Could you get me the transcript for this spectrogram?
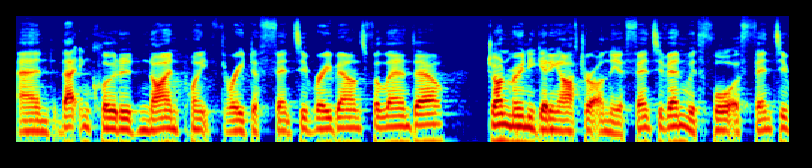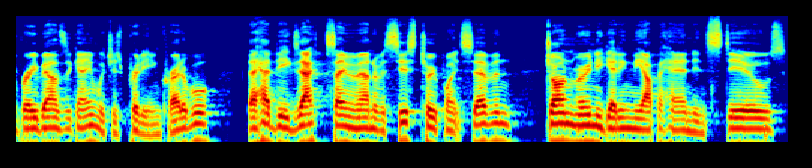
and that included 9.3 defensive rebounds for Landale. John Mooney getting after it on the offensive end with four offensive rebounds a game, which is pretty incredible. They had the exact same amount of assists, 2.7. John Mooney getting the upper hand in steals.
